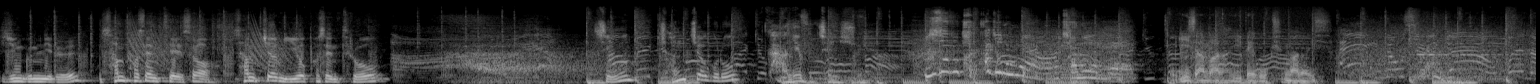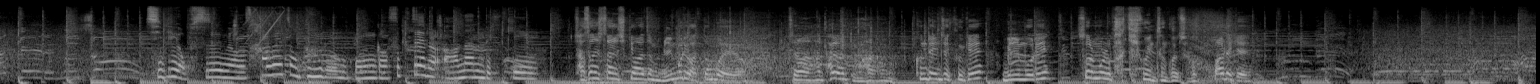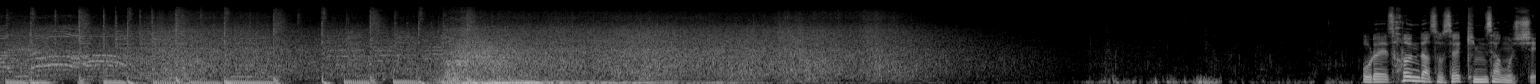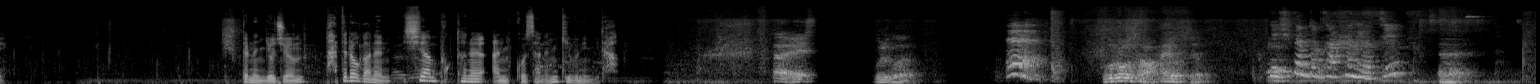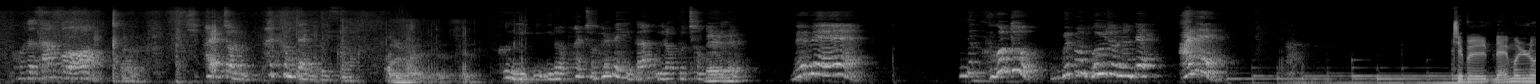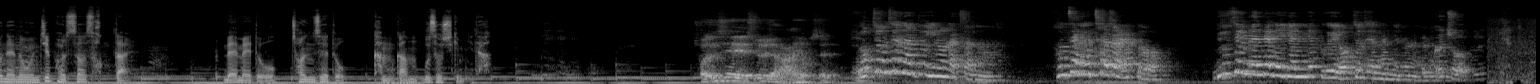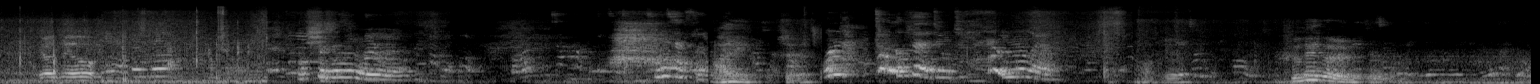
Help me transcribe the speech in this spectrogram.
기준금리를 3%에서 3.25%로 지금은 전적으로 가계부채 이슈예요. 이자를 다 까주는 거야, 자기한테. 이자만 한 250만 원씩. 집이 없으면 사회적으로 뭔가 숙제를 안 한 느낌. 자선시장이 쉽게 말하자면 밀물이 왔던 거예요. 지난 한 8년 동안. 근데 이제 그게 밀물이 쏠물로 바뀌고 있는 거죠. 빠르게. 올해 35의 김상우 씨. 그는 요즘 타들어가는 시한폭탄을 안고 사는 기분입니다. 물건. 불호서 아예 없어요? 그 시장점 4칸이었지? 네. 거기서 싼거 18.8톤짜리도 있어. 얼마에 들었어요? 그 1억 8,800인가? 1억 9천. 네네. 네네. 근데 그것도 몇 번 보여줬는데 안 해. 집을 매물로 내놓은 지 벌써 석 달. 매매도 전세도 감감무소식입니다. 전세 수요자가 아예 없어요? 역전세만 또 일어났잖아. 전세만 찾아야 또. 유세 맨날 얘기하는데 그게 역전세만 일어나는 거야. 그렇죠. 안녕하세요. 그랬었어. 아예 없어요? 오늘 한통도 없어요. 지금 쭉 있는 거예요. 아, 그래요? 금액을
